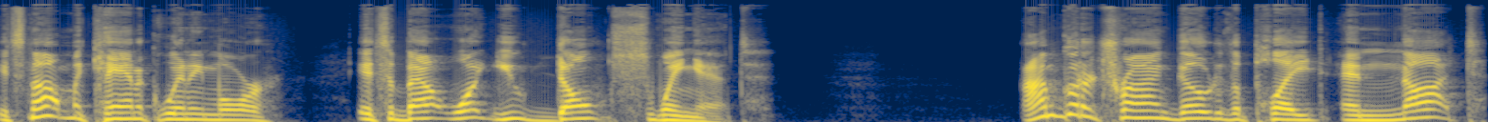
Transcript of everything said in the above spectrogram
It's not mechanical anymore. It's about what you don't swing at. I'm going to try and go to the plate and not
